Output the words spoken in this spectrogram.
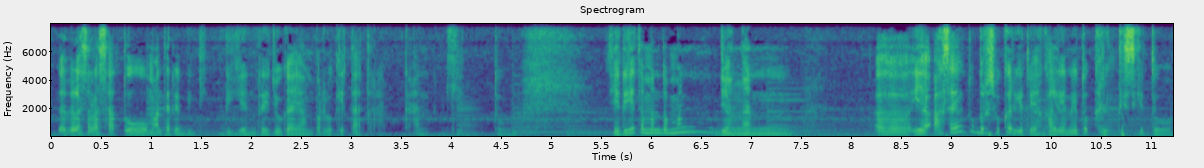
itu adalah salah satu materi di, di genre juga yang perlu kita terapkan gitu jadi teman-teman jangan uh, ya saya tuh bersyukur gitu ya kalian itu kritis gitu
